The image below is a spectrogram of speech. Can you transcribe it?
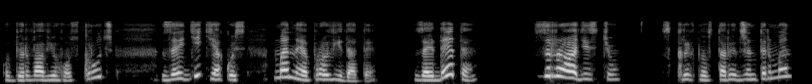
обірвав його Скрудж. Зайдіть якось мене провідати. Зайдете? З радістю. скрикнув старий джентльмен,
